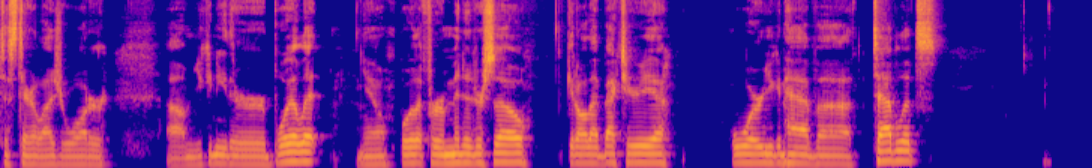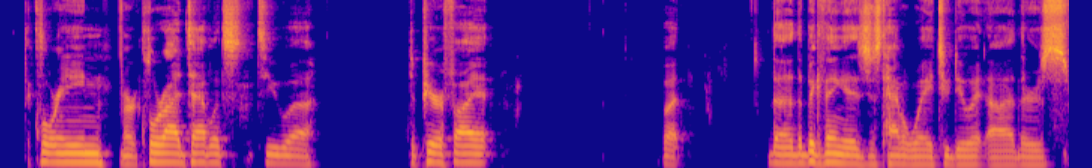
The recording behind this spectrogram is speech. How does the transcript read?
to sterilize your water. Um, you can either boil it, you know, boil it for a minute or so, get all that bacteria, or you can have uh, tablets, the chlorine or chloride tablets to uh, to purify it. But the the big thing is just have a way to do it. Uh, there's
